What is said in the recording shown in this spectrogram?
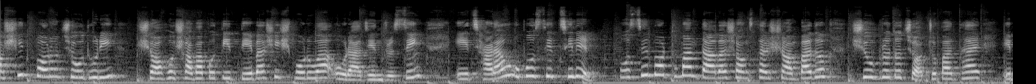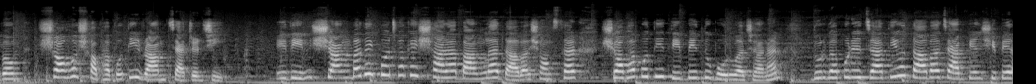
অসিত বরণ চৌধুরী সহ সভাপতি দেবাশিস বড়ুয়া ও রাজেন্দ্র সিং। এছাড়াও উপস্থিত ছিলেন পশ্চিম বর্ধমান দাবা সংস্থার সম্পাদক সুব্রত চট্টোপাধ্যায় এবং সহ সভাপতি রাম চ্যাটার্জি। এদিন সাংবাদিক বৈঠকে সারা বাংলা দাবা সংস্থার সভাপতি দিব্যেন্দু বড়ুয়া জানান, দুর্গাপুরে জাতীয় দাবা চ্যাম্পিয়নশিপের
